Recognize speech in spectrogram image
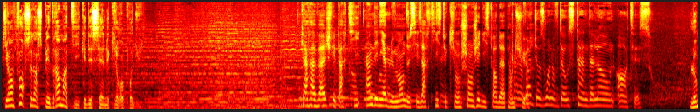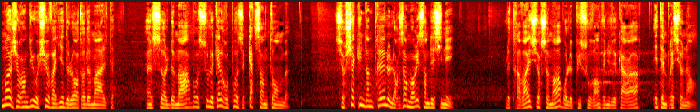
qui renforce l'aspect dramatique des scènes qu'il reproduit. Caravage fait partie indéniablement de ces artistes qui ont changé l'histoire de la peinture. L'hommage rendu aux chevaliers de l'ordre de Malte, un sol de marbre sous lequel reposent 400 tombes. Sur chacune d'entre elles, leurs armoiries sont dessinées. Le travail sur ce marbre, le plus souvent venu de Carrare, est impressionnant.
